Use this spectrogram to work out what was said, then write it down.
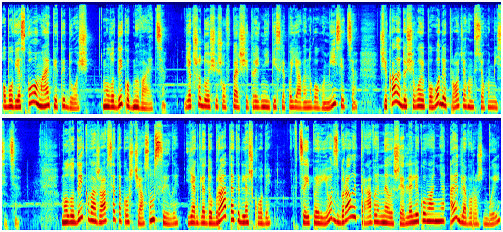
обов'язково має піти дощ. Молодик обмивається. Якщо дощ йшов перші три дні після появи нового місяця, чекали дощової погоди протягом всього місяця. Молодик вважався також часом сили, як для добра, так і для шкоди. В цей період збирали трави не лише для лікування, а й для ворожби.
